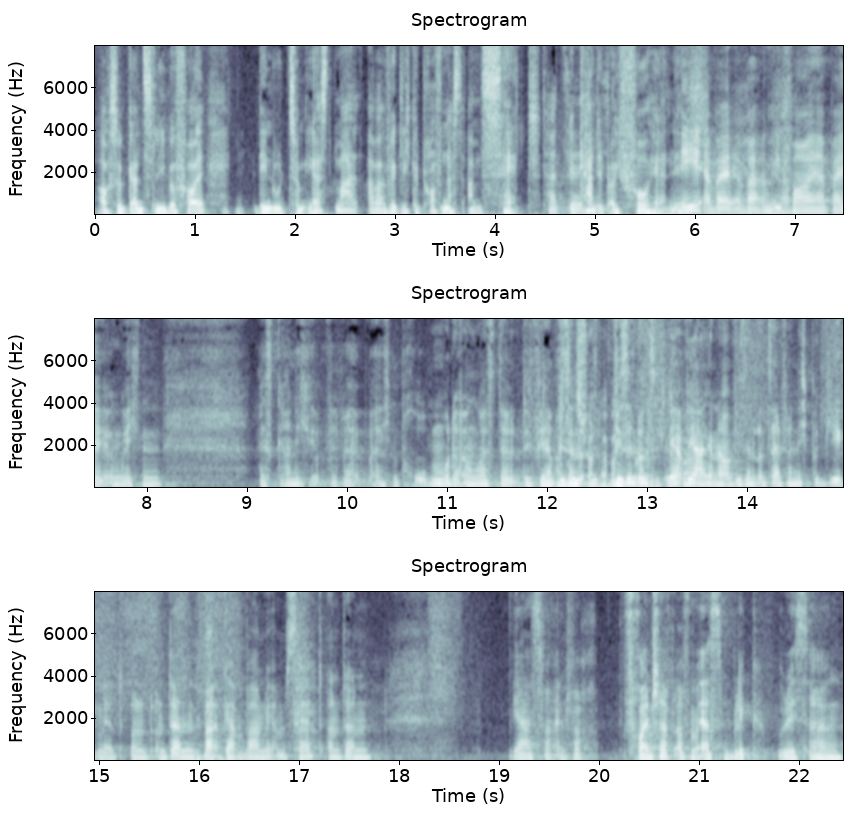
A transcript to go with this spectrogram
auch so ganz liebevoll, den du zum ersten Mal aber wirklich getroffen hast am Set. Tatsächlich. Ihr kanntet euch vorher nicht. Nee, aber er war irgendwie ja. vorher bei irgendwelchen weiß gar nicht, bei welchen Proben oder irgendwas. Da, wir, wir sind, schon, wir sind uns, ja, ja, genau, wir sind uns einfach nicht begegnet. Und, und dann war, waren wir am Set und dann, ja, es war einfach Freundschaft auf den ersten Blick, würde ich sagen.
